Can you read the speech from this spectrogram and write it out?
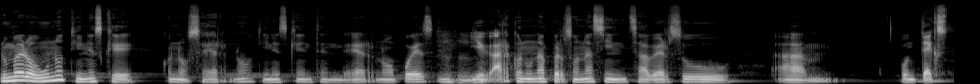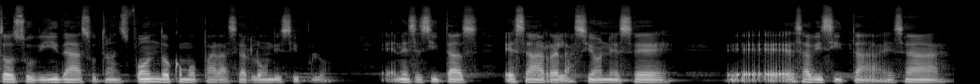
número uno, tienes que conocer, ¿no? Tienes que entender, no puedes llegar con una persona sin saber su contexto, su vida, su trasfondo como para hacerlo un discípulo. Eh, necesitas esa relación, ese, eh, esa visita, esa,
